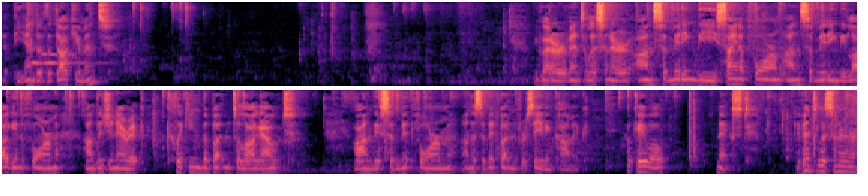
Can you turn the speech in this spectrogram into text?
at the end of the document. We've got our event listener on submitting the sign-up form, on submitting the login form, on the generic clicking the button to log out, on the submit form, on the submit button for saving comic. Okay, well, next. Event listener.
